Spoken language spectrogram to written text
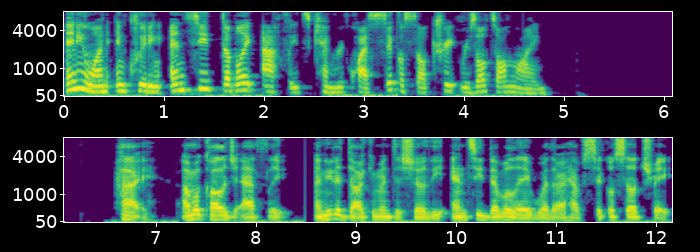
Anyone, including NCAA athletes, can request sickle cell trait results online. Hi, I'm a college athlete. I need a document to show the NCAA whether I have sickle cell trait.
